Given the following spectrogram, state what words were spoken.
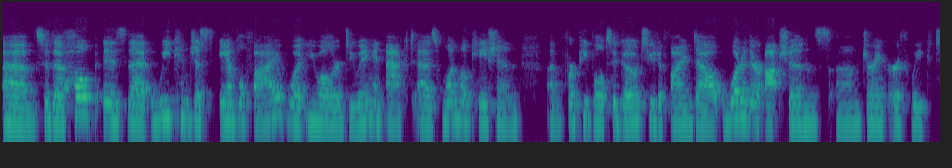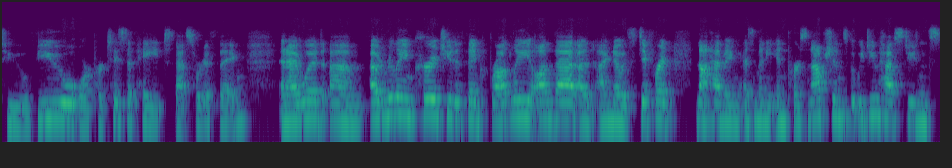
Um, so the hope is that we can just amplify what you all are doing and act as one location um, for people to go to to find out what are their options um, during Earth Week to view or participate, that sort of thing. And I would um, I would really encourage you to think broadly on that. I, I know it's different not having as many in-person options, but we do have students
